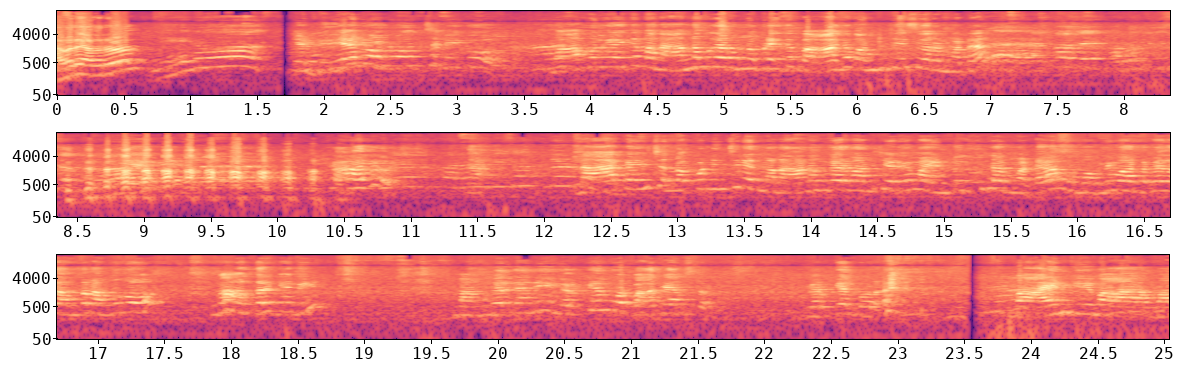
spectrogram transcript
ఎవరు ఎవరు? బిర్యానీ వండవచ్చా మీకు? మామూలుగా అయితే మా నాన్నమ్మ గారు ఉన్నప్పుడు అయితే బాగా వంట చేసేవారు అనమాట కాదు. నాకైతే చిన్నప్పటి నుంచి నేను మా నాన్నమ్మ గారు వంట చేయడమే మా ఇంట్లో చూసాను అనమాట మా మమ్మీ వంట మీద అందరూ అమ్మకం మా అందరికీ మా అమ్మగారు కానీ మిరపకాయల కూర బాగా చేస్తారు. మిరపకాయల కూర మా ఆయనకి మా మా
